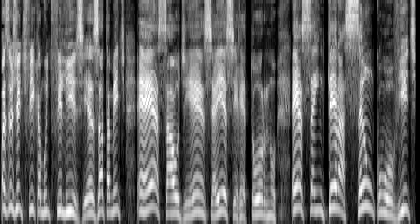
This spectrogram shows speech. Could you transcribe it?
Mas a gente fica muito feliz e exatamente é essa audiência esse retorno, essa interação com o ouvinte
